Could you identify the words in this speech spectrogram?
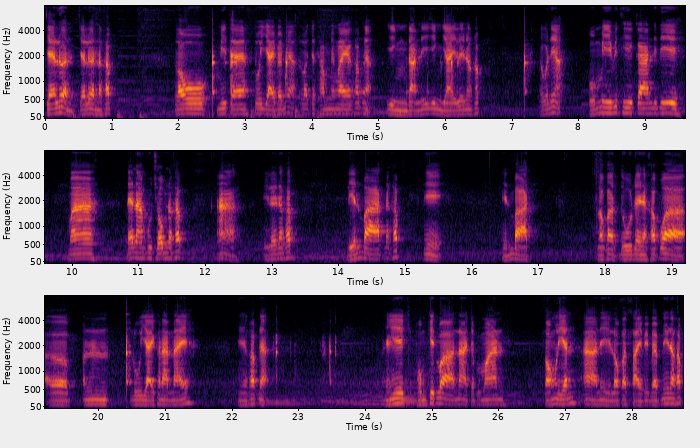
แจเลื่อนแจเลื่อนนะครับ เรามีแต่ตัวใหญ่แบบเนี้ยเราจะทำอย่างไรครับเนี่ยยิ่งดันนี้ยิ่งใหญ่เลยนะครับ แต่วันเนี้ยผมมีวิธีการดีๆ มาแนะนำผู้ชมนะครับ อ่า นี่เลยนะครับ เหรียญบาทนะครับ นี่ เหรียญบาท เราก็ดูด้วยนะครับว่า เออมันรูใหญ่ขนาดไหน นี่นะครับเนี่ย อย่างนี้ผมคิดว่าน่าจะประมาณสองเหรียญ อ่า นี่เราก็ใส่ไปแบบนี้นะครับ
